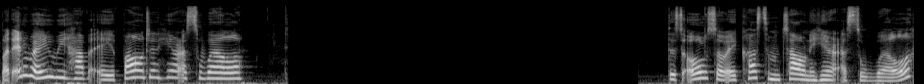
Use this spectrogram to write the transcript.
But anyway, we have a fountain here as well. There's also a custom town here as well.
